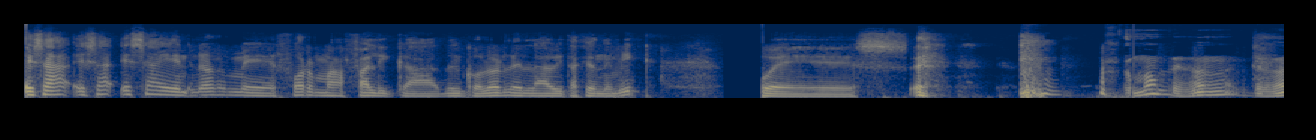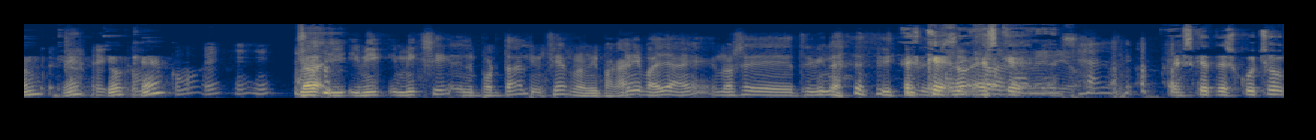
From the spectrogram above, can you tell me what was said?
Esa, esa, esa enorme forma fálica del color de la habitación de Mick, pues. ¿Cómo? Perdón, perdón. ¿Qué? Eh, ¿Qué? ¿cómo? ¿Qué? ¿Cómo? ¿Eh? ¿Eh? ¿Eh? Nada, y, y, Mick, y Mick sigue el portal al infierno, ni para acá ni para allá, ¿eh? No se termina de decir. Es que, no, es que, es que te escucho,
